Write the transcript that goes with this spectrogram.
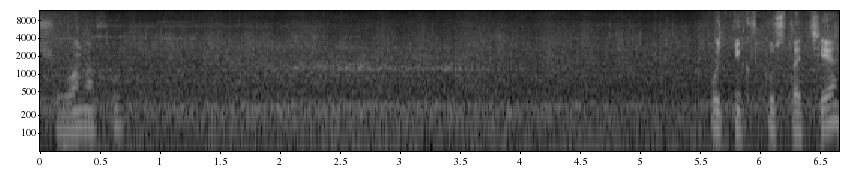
Чего нахуй? Путник в пустоте.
